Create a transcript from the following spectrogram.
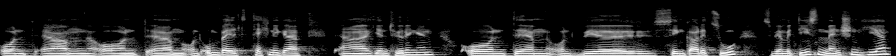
und, ähm, und, ähm, und Umwelttechniker äh, hier in Thüringen. Und, ähm, und wir sehen gerade zu, dass wir mit diesen Menschen hier,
